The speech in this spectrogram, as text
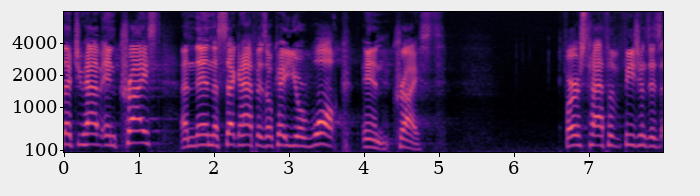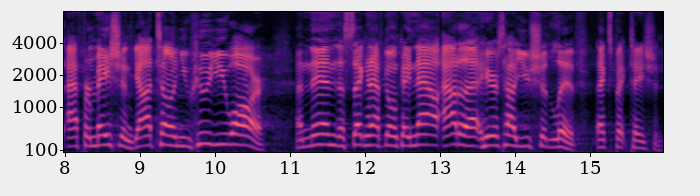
that you have in Christ, and then the second half is okay, your walk in Christ. First half of Ephesians is affirmation, God telling you who you are. And then the second half going, okay, now out of that, here's how you should live expectation.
